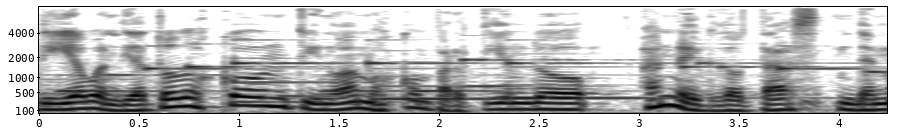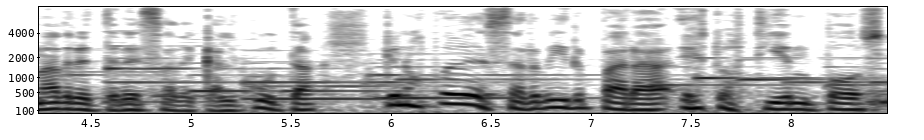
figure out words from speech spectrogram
día, buen día a todos. Continuamos compartiendo anécdotas de Madre Teresa de Calcuta que nos puede servir para estos tiempos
